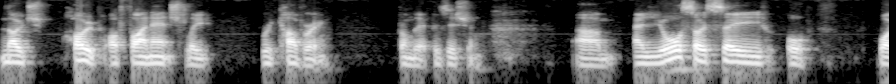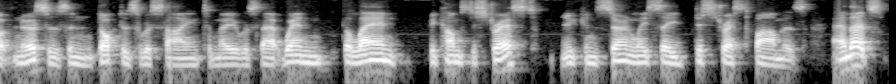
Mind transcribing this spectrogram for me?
no hope of financially recovering from their position. Um, and you also see, or what nurses and doctors were saying to me was that when the land becomes distressed, you can certainly see distressed farmers. And that's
